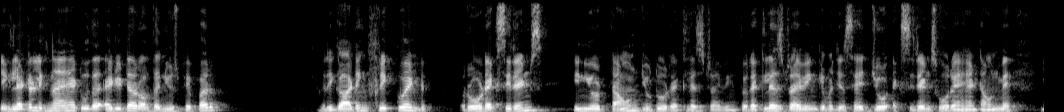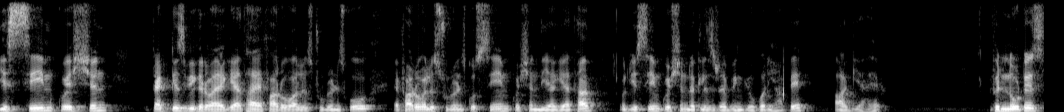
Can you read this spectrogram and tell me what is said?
एक लेटर लिखना है to the editor of the newspaper regarding frequent road accidents in your town due to reckless driving तो रेकलेस ड्राइविंग की वजह से जो एक्सीडेंट्स हो रहे हैं टाउन में, ये सेम क्वेश्चन प्रैक्टिस भी करवाया गया था एफआरओ वाले स्टूडेंट्स को। एफआरओ वाले स्टूडेंट्स को सेम क्वेश्चन दिया गया था और ये सेम क्वेश्चन रेकलेस ड्राइविंग के ऊपर यहाँ पे आ गया है। फिर नोटिस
